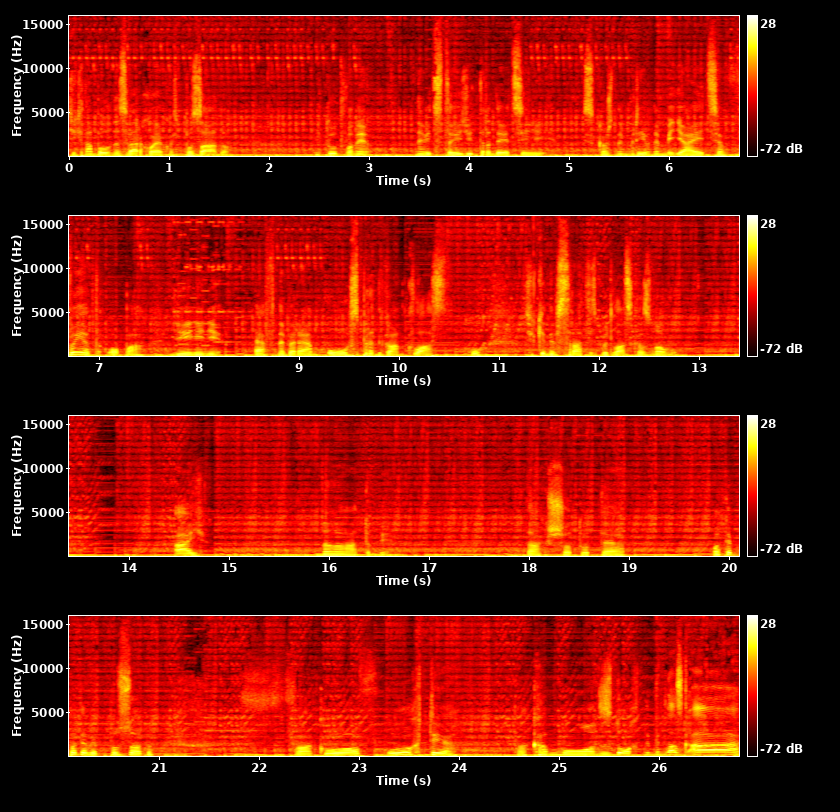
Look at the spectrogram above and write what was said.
Тільки там було не зверху, а якось позаду. І тут вони не відстають від традиції. З кожним рівнем міняється вид. Опа. Ні-ні-ні. F не берем. О, спредган, клас. Ух, тільки не всратись, будь ласка, знову. Ай! На тобі. Так, що тут де? О, ти подиви позаду. Фак оф! Ух ти! Та камон, здохни, будь ласка. А!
